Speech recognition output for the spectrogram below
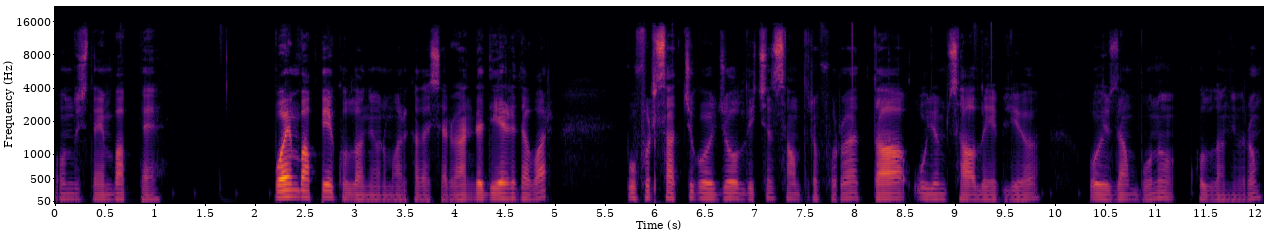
Onun dışında Mbappe. Bu Mbappe'yi kullanıyorum arkadaşlar. Bende diğeri de var. Bu fırsatçı golcü olduğu için santrafora daha uyum sağlayabiliyor. O yüzden bunu kullanıyorum.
